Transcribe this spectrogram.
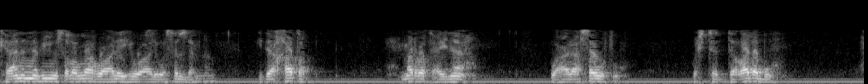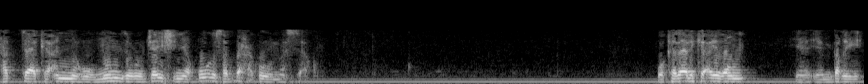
كان النبي صلى الله عليه وآله وسلم إذا خطب مرت عيناه وعلى صوته واشتد غضبه حتى كأنه منذر جيش يقول صبحكم ومساكم وكذلك أيضا ينبغي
